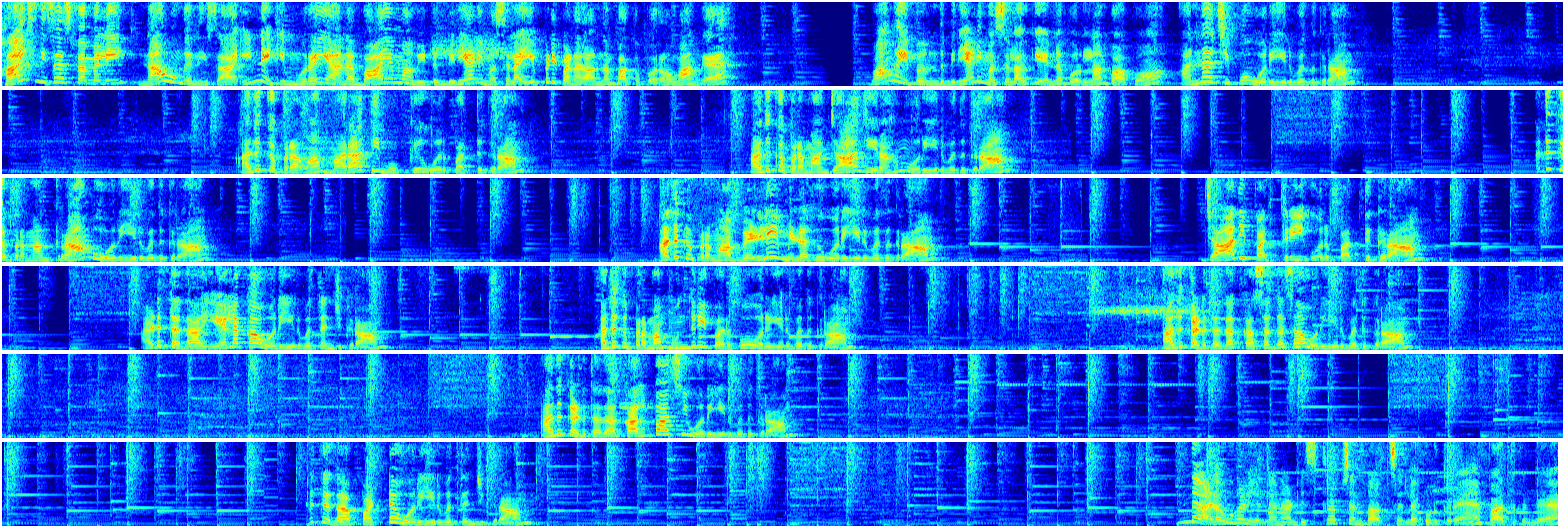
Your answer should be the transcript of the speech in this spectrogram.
Hi நிசாஸ் family நான் உங்கள் நிசா. இன்னைக்கு முறையான பாயம்மா வீட்டு பிரியாணி மசாலா எப்படி பண்ணலாம்னு தான் பார்க்க போகிறோம் வாங்க. வாங்க இப்போ இந்த பிரியாணி மசாலாவுக்கு என்ன பொருள்லாம் பார்ப்போம். அன்னாச்சி பூ ஒரு இருபது கிராம். அதுக்கப்புறமா மராத்தி மொக்கு ஒரு பத்து கிராம். அதுக்கப்புறமா ஜாஜீரகம் ஒரு இருபது கிராம். அதுக்கப்புறமா கிராம்பு ஒரு இருபது கிராம். அதுக்கப்புறமா வெள்ளை மிளகு ஒரு இருபது கிராம். ஜாதி பத்திரி ஒரு பத்து கிராம். அடுத்ததா ஏலக்காய் ஒரு இருபத்தஞ்சு கிராம். அதுக்கப்புறமா முந்திரி பருப்பு ஒரு இருபது கிராம். அதுக்கு அடுத்ததாக கசகசா ஒரு இருபது கிராம். அதுக்கு அடுத்ததாக கல்பாசி ஒரு இருபது கிராம். அடுத்ததா பட்டை ஒரு இருபத்தஞ்சு கிராம். இந்த அளவுகள் எல்லாம் நான் டிஸ்கிரிப்ஷன் பாக்ஸில் கொடுக்குறேன். பார்த்துக்குங்க.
